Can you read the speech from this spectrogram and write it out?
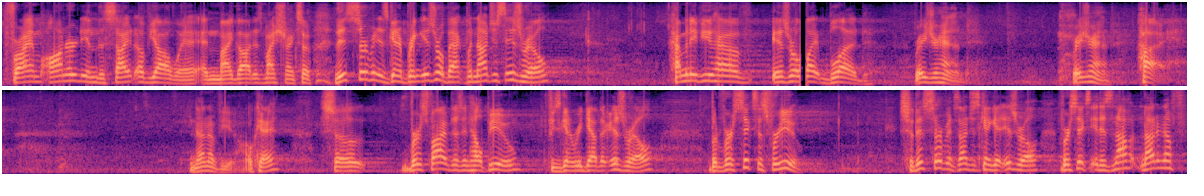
For I am honored in the sight of Yahweh, and my God is my strength. So this servant is going to bring Israel back, but not just Israel. How many of you have Israelite blood? Raise your hand. Raise your hand. Hi. None of you, okay? So verse 5 doesn't help you if he's going to regather Israel, but verse 6 is for you. So this servant's not just going to get Israel. Verse 6 It is not, not enough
